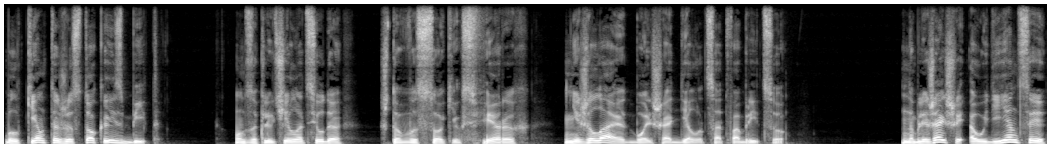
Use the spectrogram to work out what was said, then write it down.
был кем-то жестоко избит. Он заключил отсюда, что в высоких сферах не желают больше отделаться от Фабрицу. На ближайшей аудиенции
